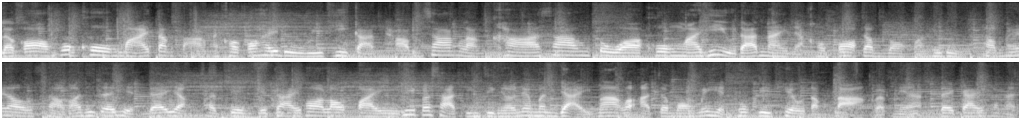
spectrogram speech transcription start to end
แล้วก็พวกโครงไม้ต่างๆเนี่ยเขาก็ให้ดูวิธีการทำสร้างหลังคาสร้างตัวโครงไม้ที่อยู่ด้านในเนี่ยเขาก็จำลองมาให้ดูทำให้เราสามารถที่จะเห็นได้อย่างชัดเจนใกล้ๆพอเราไปที่ปราสาทจริง ๆ แล้วเนี่ยมันใหญ่มากเราอาจจะมองไม่เห็นพวกดีเทลต่าง ๆ แบบนี้ได้ใกล้ขนาด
